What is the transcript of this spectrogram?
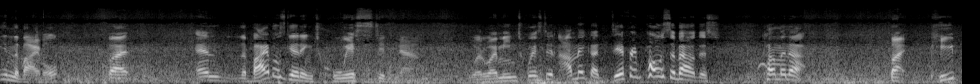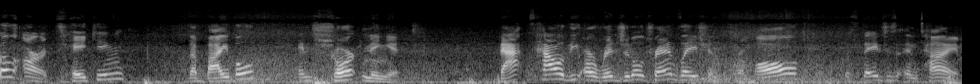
in the Bible, but, and the Bible's getting twisted now. What do I mean twisted? I'll make a different post about this coming up. But people are taking the Bible and shortening it. That's how the original translations from all the stages in time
